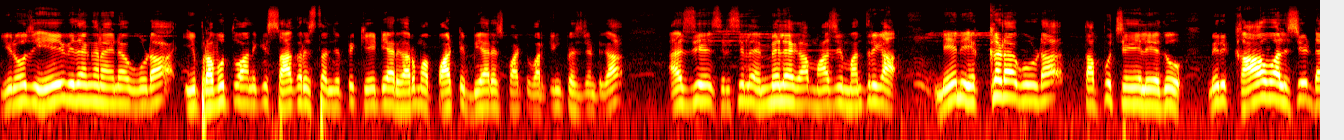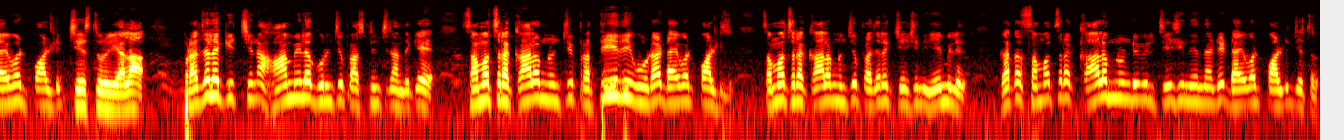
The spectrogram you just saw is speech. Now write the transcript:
ఈరోజు ఏ విధంగానైనా కూడా ఈ ప్రభుత్వానికి సహకరిస్తామని చెప్పి కేటీఆర్ గారు మా పార్టీ బీఆర్ఎస్ పార్టీ వర్కింగ్ ప్రెసిడెంట్గా యాజ్ ఏ సిరిసిల్ల ఎమ్మెల్యేగా మాజీ మంత్రిగా నేను ఎక్కడ కూడా తప్పు చేయలేదు. మీరు కావాల్సి డైవర్ట్ పాలిటిక్స్ చేస్తున్నారు ఎలా ప్రజలకు ఇచ్చిన హామీల గురించి ప్రశ్నించినందుకే సంవత్సర కాలం నుంచి ప్రతిదీ కూడా డైవర్ట్ పాలిటిక్స్ సంవత్సర కాలం నుంచి ప్రజలకు చేసింది ఏమీ లేదు. గత సంవత్సర కాలం నుండి వీళ్ళు చేసింది ఏంటంటే డైవర్ట్ పాలిటిక్స్ చేస్తారు.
